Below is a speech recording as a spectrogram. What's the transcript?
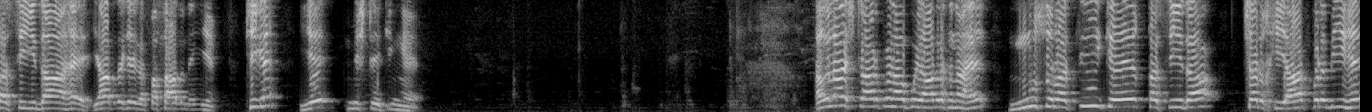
कसीदा है। याद रखिएगा, फसाद नहीं है। ठीक है? ये मिस्टेकिंग है। अगला स्टार पॉइंट आपको याद रखना है। नुसरती के कसीदा चरखियात पर भी है।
